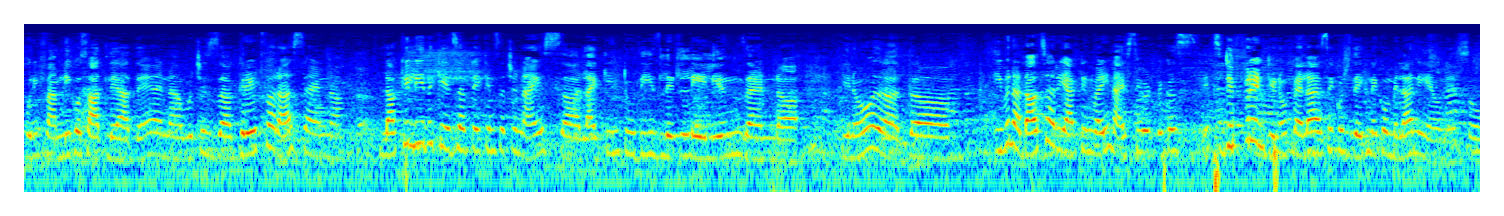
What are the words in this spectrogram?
पूरी फैमिली को साथ ले आते हैं and which is great for us and luckily the kids have taken such a nice liking to these little aliens and you know the even adults are reacting very to it because it's different, you know. पहला ऐसे कुछ देखने को मिला नहीं है उन्हें. So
